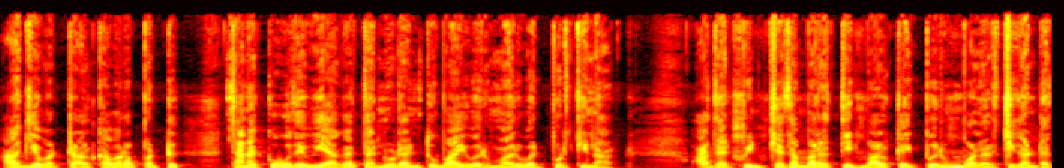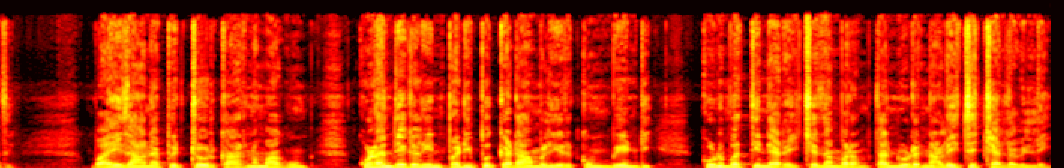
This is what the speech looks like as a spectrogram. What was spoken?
ஆகியவற்றால் கவரப்பட்டு தனக்கு உதவியாக தன்னுடன் துபாய் வருமாறு வற்புறுத்தினார் அதன் பின் சிதம்பரத்தின் வாழ்க்கை பெரும் வளர்ச்சி கண்டது. வயதான பெற்றோர் காரணமாகவும் குழந்தைகளின் படிப்பு கெடாமல் இருக்கும் வேண்டி குடும்பத்தினரை சிதம்பரம் தன்னுடன் அழைத்துச் செல்லவில்லை.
